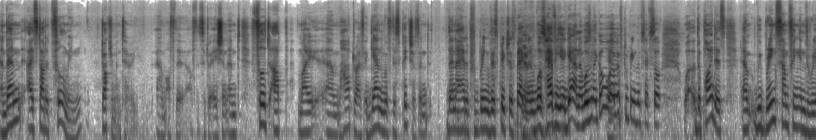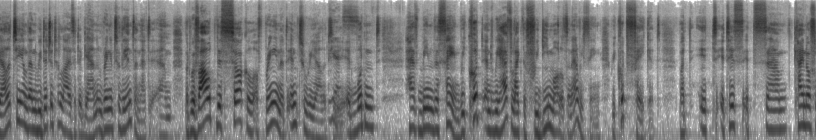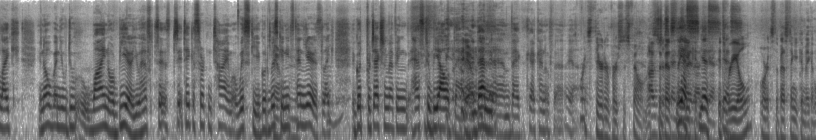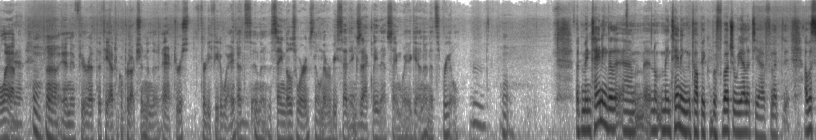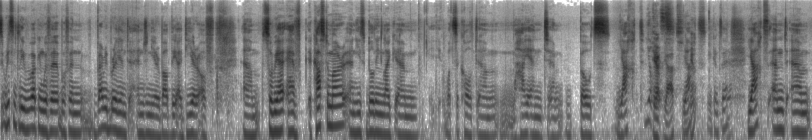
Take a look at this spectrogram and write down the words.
and then I started filming documentary um, of the of the situation and filled up my um, hard drive again with these pictures and then I had to bring these pictures back, and it was heavy again. I was like, oh, I have to bring them back. So, well, the point is, um, we bring something in the reality, and then we digitalize it again and bring it to the internet. Um, but without this circle of bringing it into reality, Yes. it wouldn't have been the same. We could, and we have like the 3D models and everything. We could fake it, but it it is it's um, kind of like you know when you do wine or beer, you have to, to take a certain time. Or whiskey, a good whiskey Yeah. needs 10 years. Like a good projection mapping has to be out there, Yeah. and then um, back uh, kind of uh, yeah. Or it's theater versus film. It's the best thing say you Yes, can. yes, It's yes. real, or it's the best thing you can make in a lab. Yeah. Uh, and if you're at the theatrical production and the actor's 30 feet away, that's in the, saying those words. They'll never be said exactly that same way again, and it's real. But maintaining the um, maintaining the topic with virtual reality, I've like, I was recently working with a with a very brilliant engineer about the idea of. Um, so we ha- have a customer and he's building like um, what's it called um, high-end um, boats, yacht Yeah, yachts. yeah. yachts, you can say, yachts, and um,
